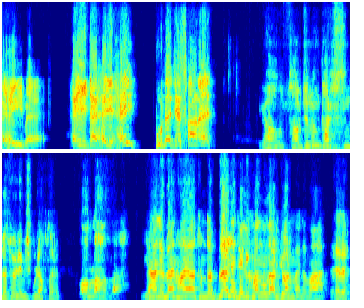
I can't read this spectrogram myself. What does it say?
Hey be! Hey de hey hey! Bu ne cesaret! Yahu savcının karşısında söylemiş bu lafları. Allah Allah. Yani ben hayatımda böyle delikanlılar görmedim ha. Evet,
